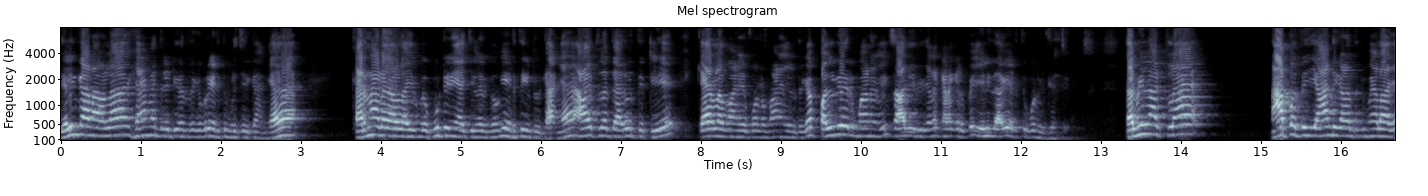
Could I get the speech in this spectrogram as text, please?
தெலுங்கானாவில் ஹேமந்த் ரெட்டி வந்ததுக்கு அப்புறம் எடுத்து முடிச்சிருக்காங்க. கர்நாடகாவில் இவங்க கூட்டணி ஆட்சியில் இருக்கவங்க எடுத்துக்கிட்டு இருக்காங்க. ஆயிரத்தி தொள்ளாயிரத்தி அறுபத்தெட்டுலேயே கேரளா மாநிலம் போன்ற மாநிலம் எடுத்திருக்காங்க. பல்வேறு மாநிலங்களில் சாதி ரீதியான கணக்கெடுப்பை எளிதாக எடுத்துக்கொண்டிருக்கிறது தமிழ்நாட்டில் நாற்பத்தஞ்சு ஆண்டு காலத்துக்கு மேலாக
